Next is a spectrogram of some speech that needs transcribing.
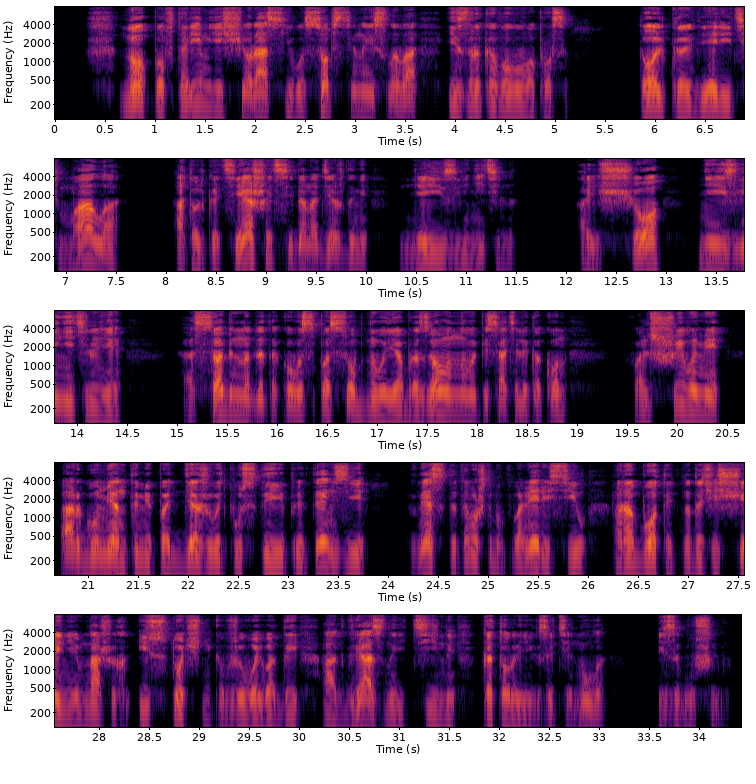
Но повторим еще раз его собственные слова из рокового вопроса. Только верить мало, а только тешить себя надеждами неизвинительно. А еще неизвинительнее, особенно для такого способного и образованного писателя, как он, фальшивыми аргументами поддерживать пустые претензии — вместо того, чтобы по мере сил работать над очищением наших источников живой воды от грязной тины, которая их затянула и заглушила.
